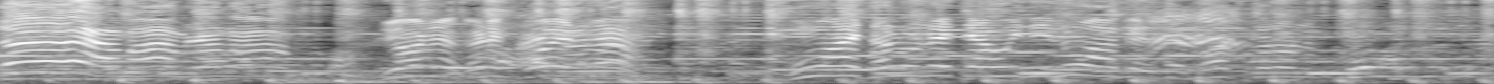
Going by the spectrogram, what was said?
લે, આમ આમ રે ને આમ. જો કોઈ ને હું આ ચાલુ નહીં ત્યાં સુધી નો આગળ મોત કરો ને.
